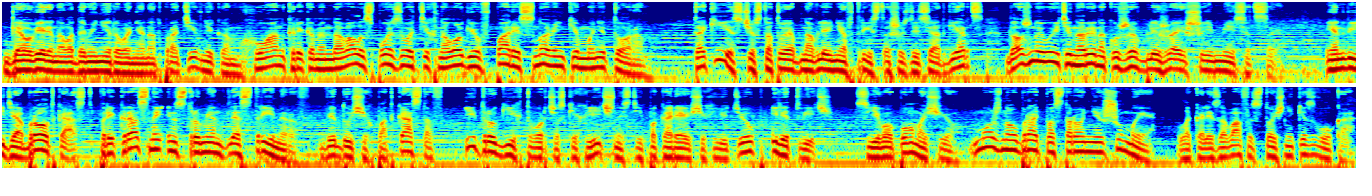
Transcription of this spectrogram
Для уверенного доминирования над противником Хуанг рекомендовал использовать технологию в паре с новеньким монитором. Такие с частотой обновления в 360 Гц должны выйти на рынок уже в ближайшие месяцы. NVIDIA Broadcast – прекрасный инструмент для стримеров, ведущих подкастов и других творческих личностей, покоряющих YouTube или Twitch. С его помощью можно убрать посторонние шумы, локализовав источники звука,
